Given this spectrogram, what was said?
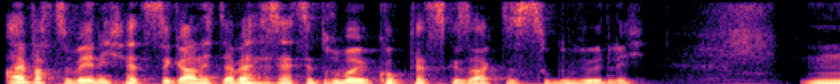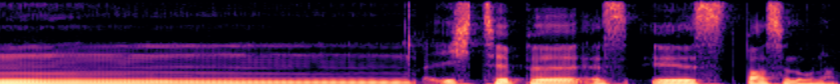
Einfach zu wenig. Hättest du gar nicht, da hättest du drüber geguckt, hättest gesagt, das ist zu gewöhnlich. Mm, Ich tippe, es ist Barcelona.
